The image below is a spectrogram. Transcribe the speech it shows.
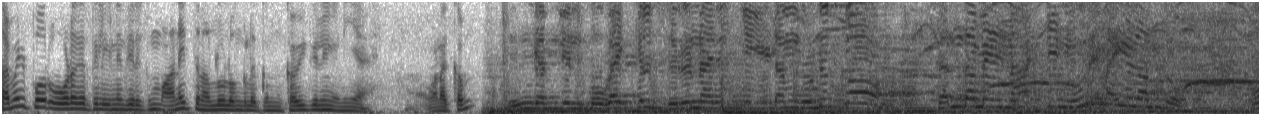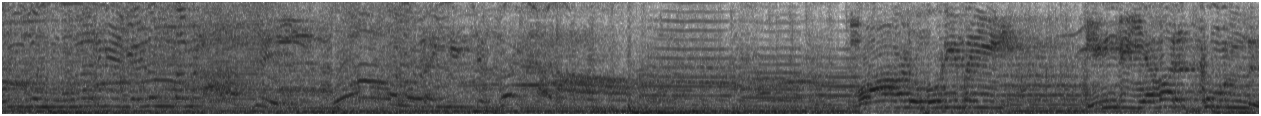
தமிழ் போர் ஊடகத்தில் இணைந்திருக்கும் அனைத்து நல்லுள்ளங்களுக்கும் கவிகளின் இனிய வணக்கம். சிங்கத்தின் புகைக்கில் சிறுநரிக்கு இடம் கொடுத்தோம். செந்தமிழ் நாட்டின் உரிமை இழந்தோம். பொங்கும் உணர்வில் எழுந்தமிழ் அரசு? வாழும் உரிமை இங்கு எவருக்கும் உண்டு?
